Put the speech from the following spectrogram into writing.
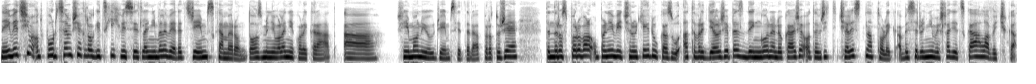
Největším odpůrcem všech logických vysvětlení byl vědec James Cameron. Toho zmiňovali několikrát a shame on you, James je teda, protože ten rozporoval úplně většinu těch důkazů a tvrdil, že pes Dingo nedokáže otevřít čelist natolik, aby si do ní vyšla dětská hlavička,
